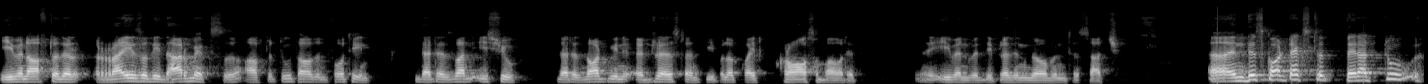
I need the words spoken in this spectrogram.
Even after the rise of the dharmics uh, after 2014, that is one issue that has not been addressed, and people are quite cross about it, even with the present government as such. Uh, in this context, there are two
